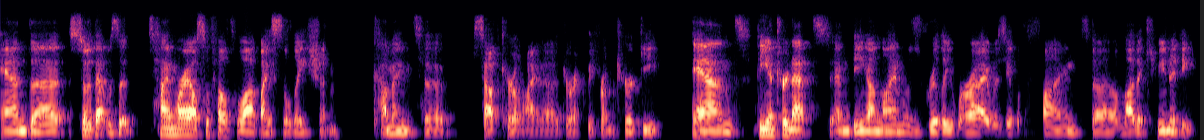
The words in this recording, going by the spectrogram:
And uh, so that was a time where i also felt a lot of isolation coming to south carolina directly from turkey and the internet and being online was really where I was able to find uh, a lot of community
